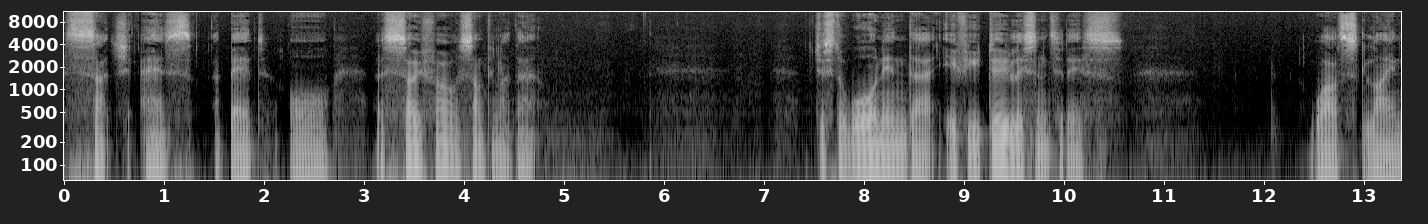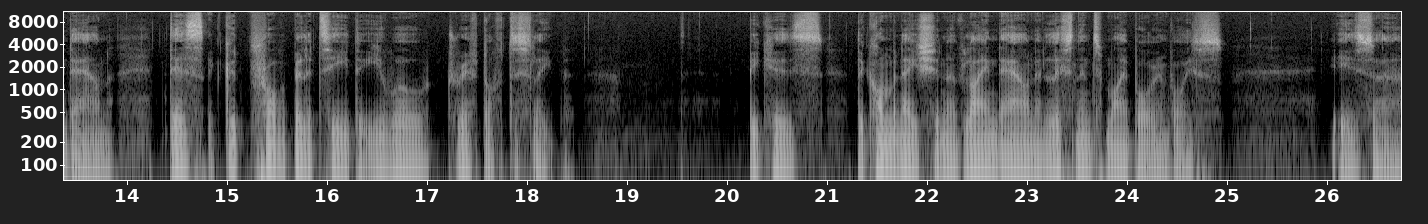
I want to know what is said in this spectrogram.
such as a bed or a sofa or something like that. Just a warning that if you do listen to this whilst lying down, there's a good probability that you will drift off to sleep because the combination of lying down and listening to my boring voice is uh,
